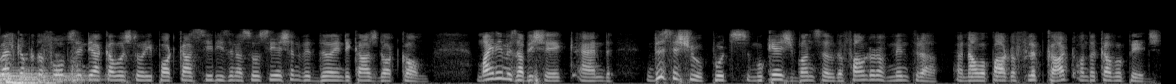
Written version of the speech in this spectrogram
welcome to the Forbes India Cover Story podcast series in association with theindicast.com. My name is Abhishek and this issue puts Mukesh Bansal, the founder of Myntra, and now a part of Flipkart, on the cover page.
